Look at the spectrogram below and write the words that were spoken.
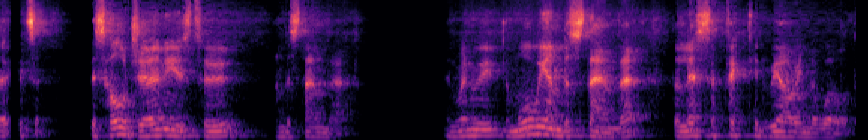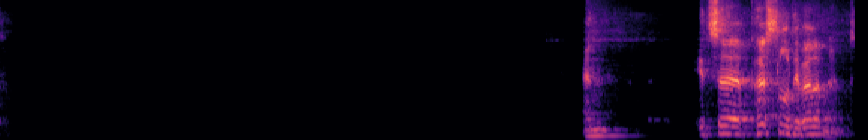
So it's this whole journey is to understand that. And when we, the more we understand that, the less affected we are in the world. And it's a personal development.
